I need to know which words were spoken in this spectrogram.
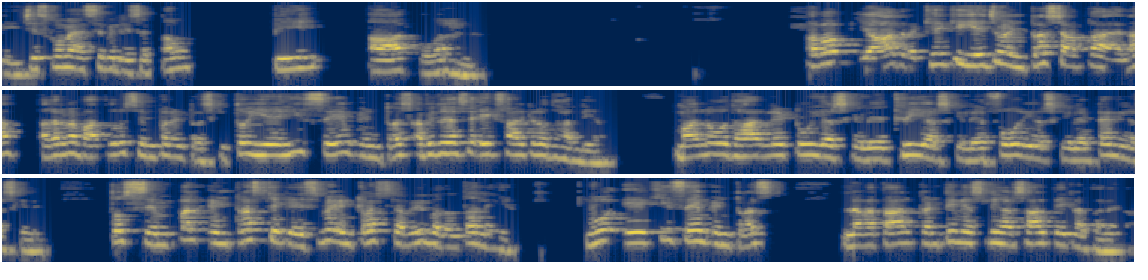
पी जिसको मैं ऐसे भी लिख सकता हूँ पी आर ओवर हंड्रेड अब आप याद रखें कि ये जो इंटरेस्ट आपका आया ना, अगर मैं बात करूँ सिंपल इंटरेस्ट की तो ये ही सेम इंटरेस्ट अभी तो जैसे एक साल के लिए उधार लिया। मान लो उधार ले टू इयर्स के लिए थ्री इयर्स के लिए फोर इयर्स के लिए टेन इयर्स के लिए। तो सिंपल इंटरेस्ट के केस में इंटरेस्ट कभी भी बदलता नहीं है। वो एक ही सेम इंटरेस्ट लगातार कंटिन्यूसली हर साल पे करता रहेगा।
